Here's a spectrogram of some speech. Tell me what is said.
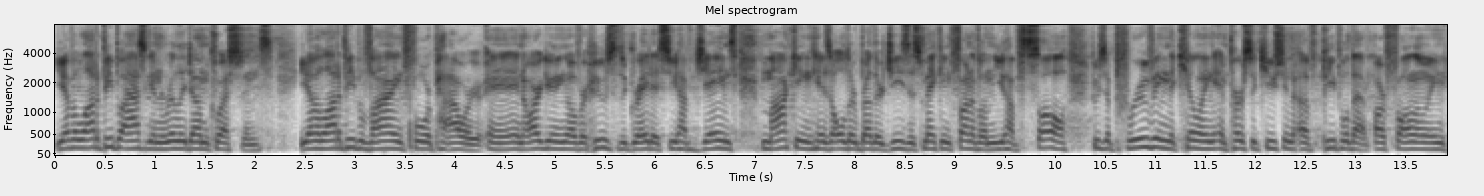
You have a lot of people asking really dumb questions. You have a lot of people vying for power and arguing over who's the greatest. You have James mocking his older brother Jesus, making fun of him. You have Saul who's approving the killing and persecution of people that are following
